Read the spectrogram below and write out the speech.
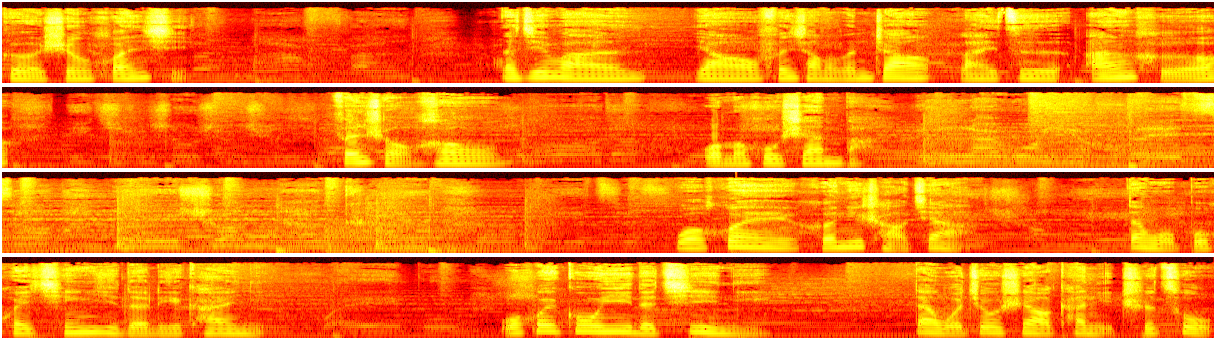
各生欢喜。那今晚要分享的文章来自安和。分手后，我们互删吧。我会和你吵架。但我不会轻易的离开你，我会故意的气你，但我就是要看你吃醋。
